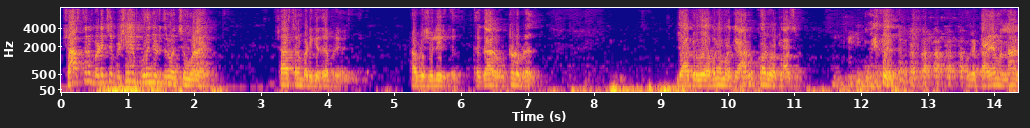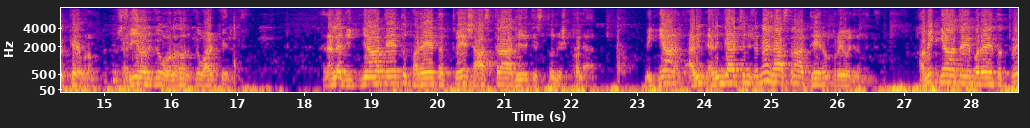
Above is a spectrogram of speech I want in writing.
சாஸ்திரம் படிச்ச விஷயம் புரிஞ்சுடுத்துன்னு வச்சுங்களேன். சாஸ்திரம் படிக்கிறதே பிரயோஜனம் இல்லை. அப்படி சொல்லி இருக்குது அதுக்காக விட்டுவிடக்கூடாது ஜாக்கிரதை அப்புறம் நமக்கு யார் உட்காருவா கிளாஸ்ல டைம் எல்லாம் இருக்கே அப்புறம் சரீரம் இருக்கு உலகம் இருக்கு வாழ்க்கை இருக்கு. அதனால விஜாத்தேத்து பரே தத்துவே சாஸ்திராதீதிஸ்து நிஷ்பல. விஜா அறி அறிஞ்சாச்சுன்னு சொன்னா சாஸ்திரம் அத்தியனம் பிரயோஜனம் இல்லை. அவிஜாத்தே பரே தத்துவே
